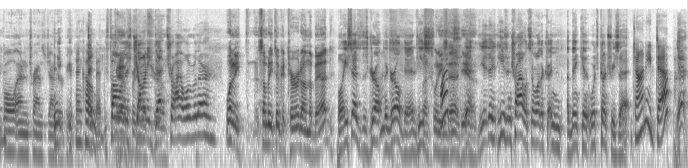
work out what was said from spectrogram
people and transgender people. and COVID. And following Yeah, this Johnny. Depp trial over there. What did he? Somebody took a turd on the bed. Well, he says this girl, the girl did. He's, That's what he said. Yeah. yeah, he's in trial in some other. In, I think in, which country's that? Johnny Depp? Yeah,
